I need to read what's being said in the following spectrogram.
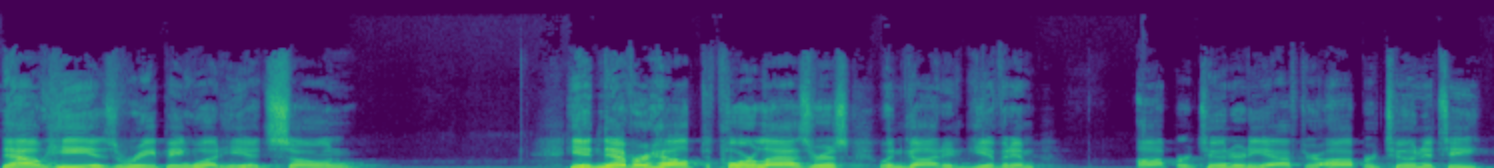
Now he is reaping what he had sown. He had never helped poor Lazarus when God had given him opportunity after opportunity.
